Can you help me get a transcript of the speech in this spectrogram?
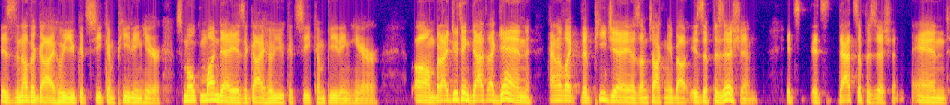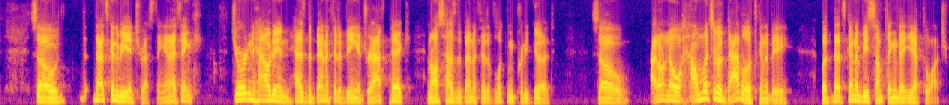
is another guy who you could see competing here. Smoke Monday is a guy who you could see competing here. Um, but I do think that again, kind of like the PJ as I'm talking about, is a position. It's it's that's a position, and so th- that's going to be interesting. And I think Jordan Howden has the benefit of being a draft pick, and also has the benefit of looking pretty good. So I don't know how much of a battle it's going to be, but that's going to be something that you have to watch.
